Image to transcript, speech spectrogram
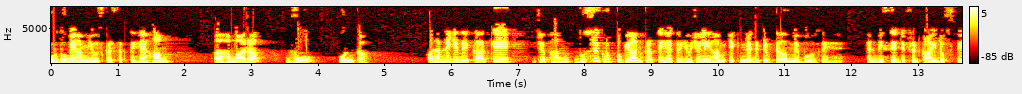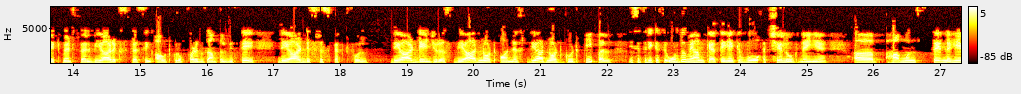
اردو میں ہم یوز کر سکتے ہیں ہم ہمارا وہ ان کا اور ہم نے یہ دیکھا کہ جب ہم دوسرے گروپ کو بیان کرتے ہیں تو یوزلی ہم ایک نیگیٹو ٹرم میں بولتے ہیں and we we we different kind of statement well are expressing out group for example they are they are dangerous they are not honest they are not good people اسی طریقے سے اردو میں ہم کہتے ہیں کہ وہ اچھے لوگ نہیں ہیں ہم ان سے نہیں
